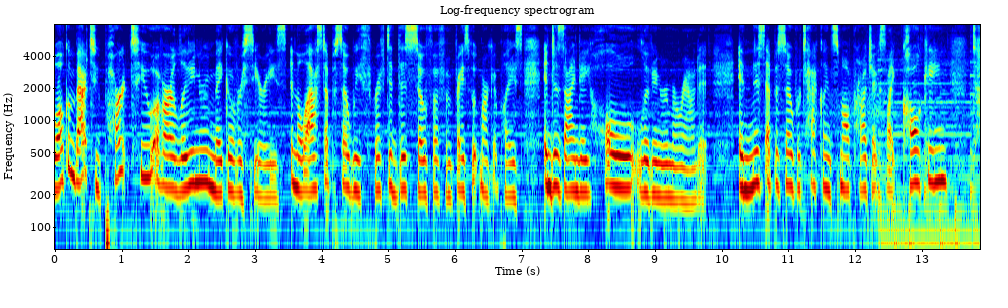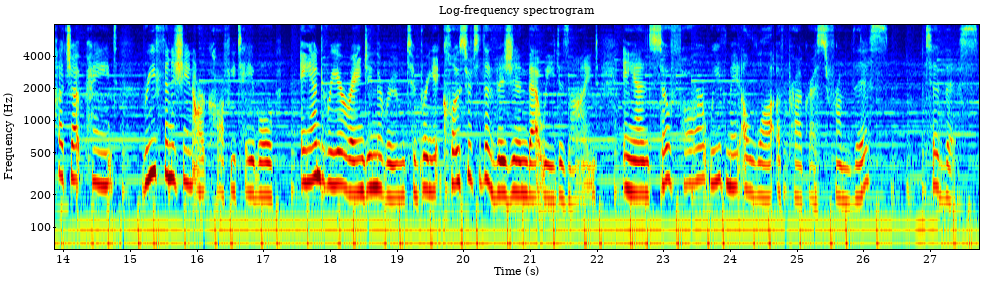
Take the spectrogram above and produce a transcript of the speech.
Welcome back to part two of our living room makeover series. In the last episode, we thrifted this sofa from Facebook Marketplace and designed a whole living room around it. In this episode, we're tackling small projects like caulking, touch up paint, refinishing our coffee table, and rearranging the room to bring it closer to the vision that we designed. And so far, we've made a lot of progress from this to this.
